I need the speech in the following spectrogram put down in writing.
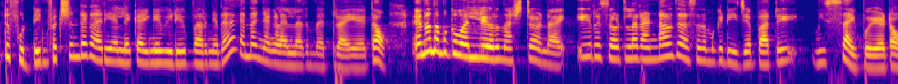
എന്നിട്ട് ഫുഡ് ഇൻഫെക്ഷന്റെ കാര്യമല്ലേ കഴിഞ്ഞ വീഡിയോ പറഞ്ഞത്? എന്നാൽ ഞങ്ങൾ എല്ലാവരും ബെറ്റർ ആയി കേട്ടോ. എന്നാൽ നമുക്ക് വലിയൊരു നഷ്ടം ഉണ്ടായി ഈ റിസോർട്ടിലെ രണ്ടാമത്തെ ദിവസം നമുക്ക് ഡി ജെ പാർട്ടി മിസ്സായിപ്പോയി കേട്ടോ.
